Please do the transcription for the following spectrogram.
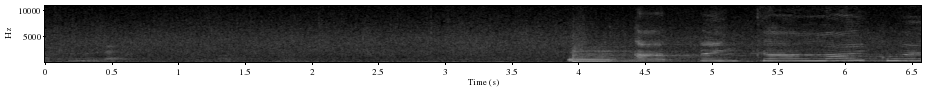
I think I like when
